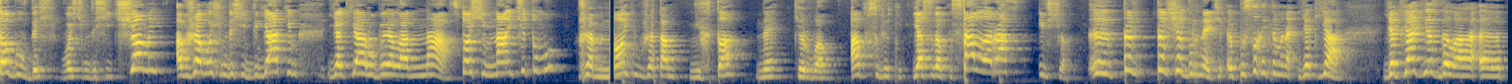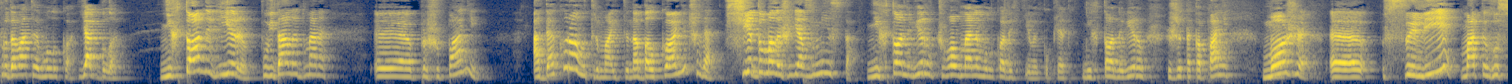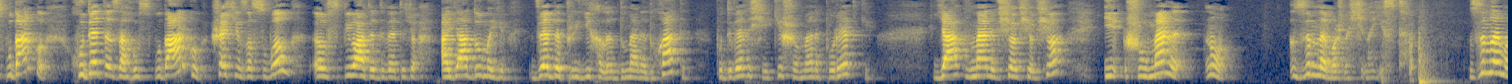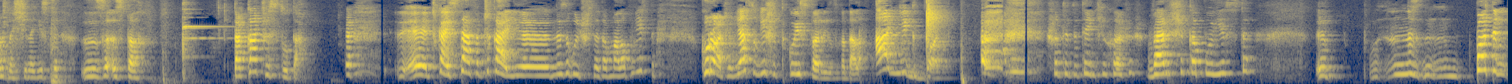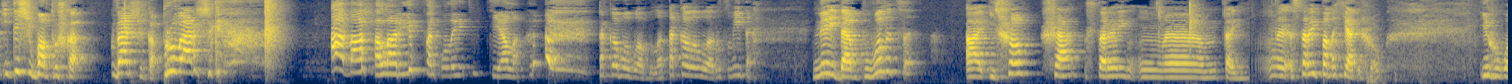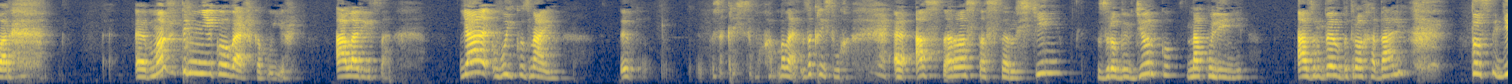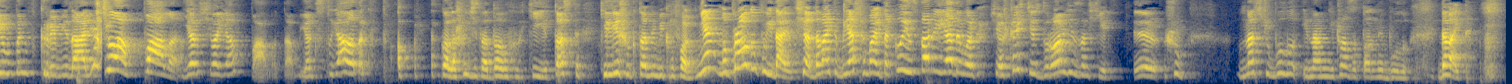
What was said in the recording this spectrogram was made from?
то був десь 87-й, а вже 89-м, як я робила на 117-му, вже мною вже там ніхто не керував. Абсолютно. Я себе поставила раз і все. Е, то, то все дурниці. Е, послухайте мене, як я. Як я їздила е, продавати молоко. Як було? Ніхто не вірив. Повідали до мене, е, прошу пані, а де корову тримаєте? На балконі чи де? Всі думали, що я з міста. Ніхто не вірив, чого в мене молоко не хотіли купляти. Ніхто не вірив, що така пані може е, в селі мати господарку, ходити за господарку, й за собою е, співати дивитися. А я думаю, ви би приїхали до мене до хати, подивилися, які ще в мене порядки, як в мене все, все, все, і що в мене, ну, з земли можна ще наїсти. З земли можна ще наїсти. З, з, та- така чистота. Е, чекай, Стефа, чекай, е, не забудь, що ти там мала повісти. Коротше, я собі ще таку історію згадала. Анекдот. Що ти дитинці хочеш? Вершика повісти? Е, Потім і ти ще бабушка. Вершика, про вершики. А наша Лариса колись хотіла. Така мова була, така мова, розумієте? Не йдемо по вулиці, а йшов ще старий, м, е, той, старий панахет йшов. І говорить, може ти мені якого вершка поїш? А Лариса, я вуйку знаю. Е, закрийся вуха, мале, закрийся вуха. Е, а староста старостіні зробив дюрку на коліні, а зробив би трохи далі, то сидів би в криміналі. Що впала? Я все, я впала там. Як стояла, так впала. Кола що за довго хотіє тости, кілішу хто не мікрофон. Ні, ну правду повідаю. Все, давайте, бо я ще маю таку історію, я можу. Все, щастя, здоров'я за всіх. Е, щоб в нас ще було і нам нічого за то не було. Давайте.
